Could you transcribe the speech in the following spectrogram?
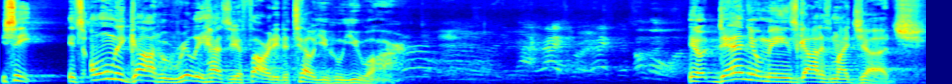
You see, it's only God who really has the authority to tell you who you are. You know, Daniel means God is my judge.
